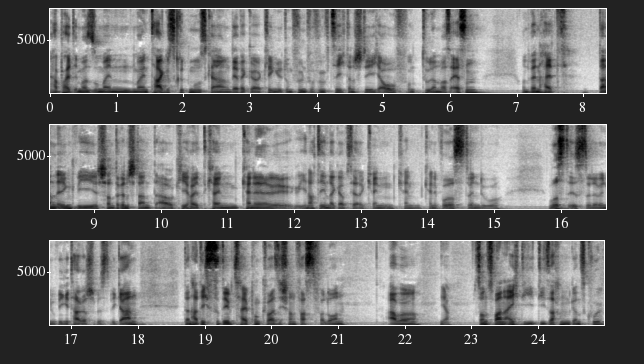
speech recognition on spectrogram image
habe halt immer so meinen, meinen Tagesrhythmus, keine Ahnung, der Wecker klingelt um 5.50 Uhr, dann stehe ich auf und tue dann was essen. Und wenn halt dann irgendwie schon drin stand, ah, okay, heute kein, keine, je nachdem, da gab es ja kein, kein, keine Wurst, wenn du Wurst isst oder wenn du vegetarisch bist, vegan, dann hatte ich es zu dem Zeitpunkt quasi schon fast verloren. Aber ja, sonst waren eigentlich die, die Sachen ganz cool,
